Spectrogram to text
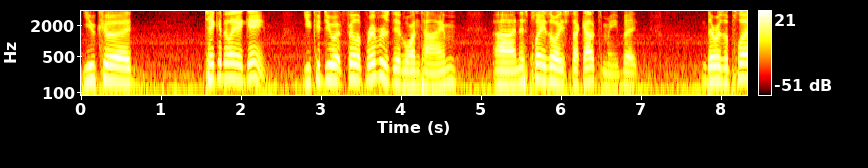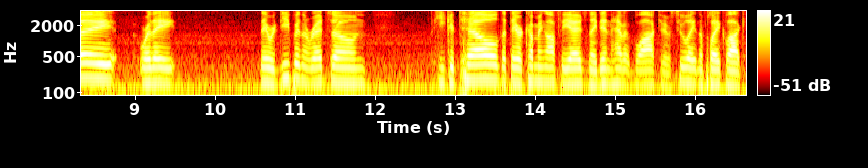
You could take a delay a game. You could do what Philip Rivers did one time, uh, and this play's always stuck out to me. But there was a play where they they were deep in the red zone. He could tell that they were coming off the edge and they didn't have it blocked. And it was too late in the play clock,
